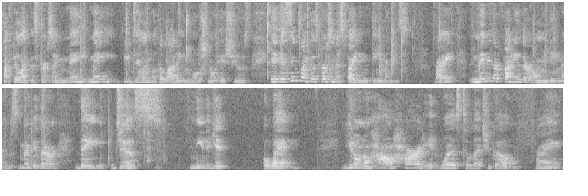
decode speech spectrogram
I feel like this person may may be dealing with a lot of emotional issues. It, it seems like this person is fighting demons, right? Maybe they're fighting their own demons. Maybe they're they just need to get away. You don't know how hard it was to let you go, right?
